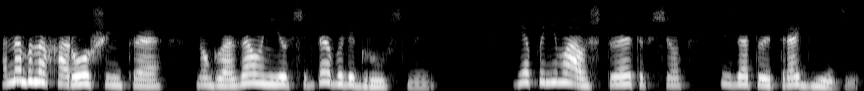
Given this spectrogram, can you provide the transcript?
Она была хорошенькая, но глаза у нее всегда были грустные. Я понимал, что это все из-за той трагедии.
